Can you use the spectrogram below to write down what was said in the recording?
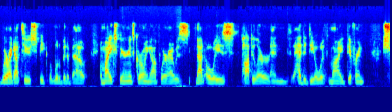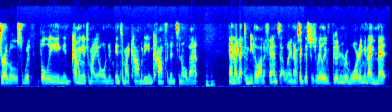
where I got to speak a little bit about my experience growing up, where I was not always popular and had to deal with my different struggles with bullying and coming into my own, and into my comedy and confidence and all that. And I got to meet a lot of fans that way, and I was like, "This was really good and rewarding." And I met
